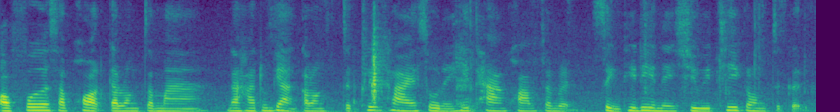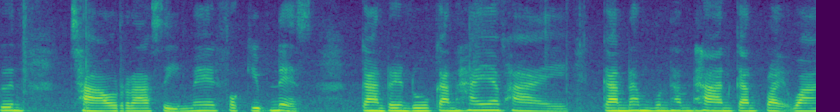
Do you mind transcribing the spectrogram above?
ออฟเฟอร์ซัพพอร์ตกำลังจะมานะคะ ทุกอย่างกำลังจะคลี่คลายสู่ในทิศทางความสำเร็จสิ่งที่ดีในชีวิตที่กำลังจะเกิดขึ้น ชาวราศีเมษ forgiveness การเรียนรู้การให้อภัย การทำบุญทำทาน การปล่อยวาง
